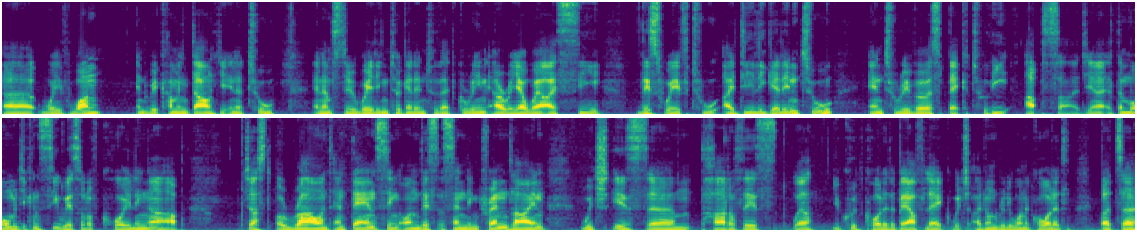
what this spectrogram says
uh, wave 1, and we're coming down here in a 2 and I'm still waiting to get into that green area where I see this wave 2 ideally get into and to reverse back to the upside yeah? At the moment you can see we're sort of coiling up just around and dancing on this ascending trend line which is um, part of this well you could call it a bear flag which I don't really want to call it but uh,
